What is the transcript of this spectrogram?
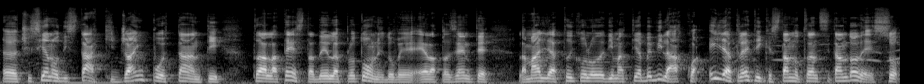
eh, ci siano distacchi già importanti tra la testa del plotone dove era presente la maglia tricolore di Mattia Bevilacqua e gli atleti che stanno transitando adesso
